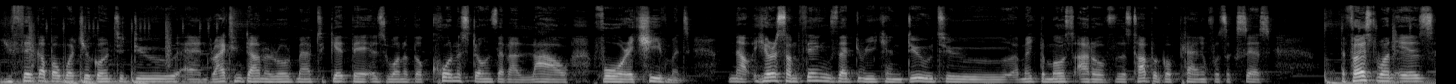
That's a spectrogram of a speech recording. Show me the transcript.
You think about what you're going to do, and writing down a roadmap to get there is one of the cornerstones that allow for achievement. Now, here are some things that we can do to make the most out of this topic of planning for success. The first one is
